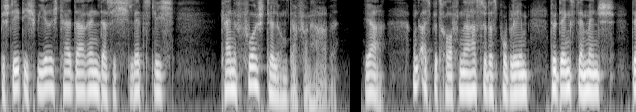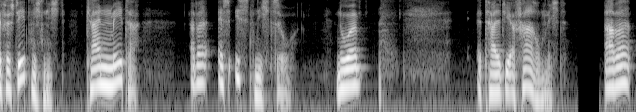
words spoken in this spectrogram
besteht die Schwierigkeit darin, dass ich letztlich keine Vorstellung davon habe. Ja, und als Betroffener hast du das Problem, du denkst, der Mensch, der versteht mich nicht, keinen Meter. Aber es ist nicht so. Nur, er teilt die Erfahrung nicht. Aber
